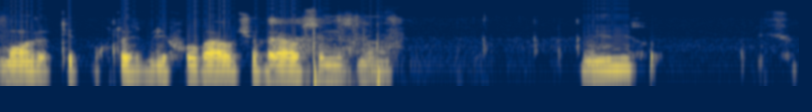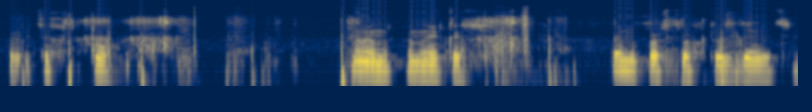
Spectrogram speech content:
Може, типу, хтось бліфував чи грався, не знаю. Ну я не хочу. Це хто? Ну, напевно, якась. Напевно, просто хтось дивиться.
